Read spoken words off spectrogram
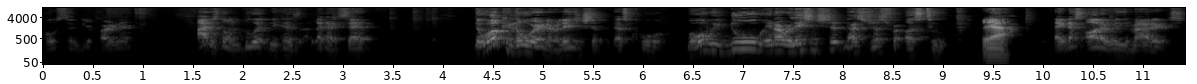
posting your partner. I just don't do it because, like I said, the world can know we're in a relationship. That's cool, but what we do in our relationship, that's just for us two. yeah, Like that's all that really matters.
